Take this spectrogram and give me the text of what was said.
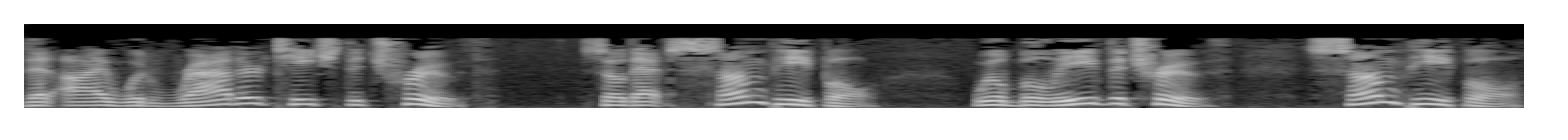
that I would rather teach the truth so that some people will believe the truth. Some people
